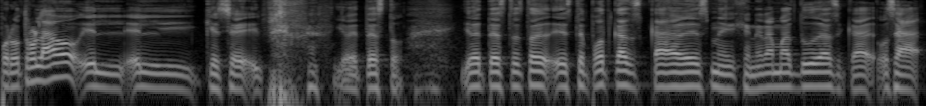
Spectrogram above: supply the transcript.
por otro lado, el, el que se... yo detesto. Yo detesto esto, este podcast, cada vez me genera más dudas. cada- o sea,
